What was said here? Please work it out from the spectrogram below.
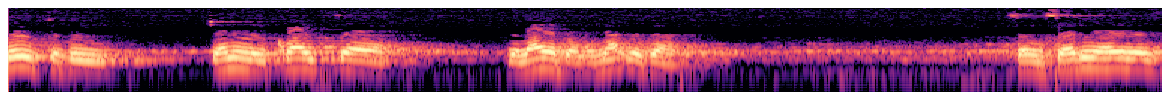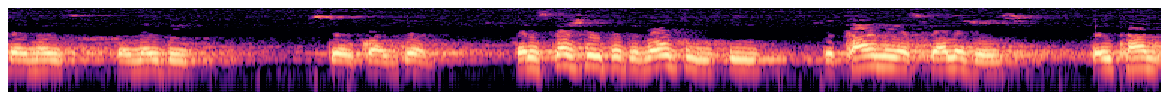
proved to be generally quite uh, reliable in that regard. So in certain areas they may, they may be still quite good. But especially for devotees, the, the karmi astrologers, they can't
